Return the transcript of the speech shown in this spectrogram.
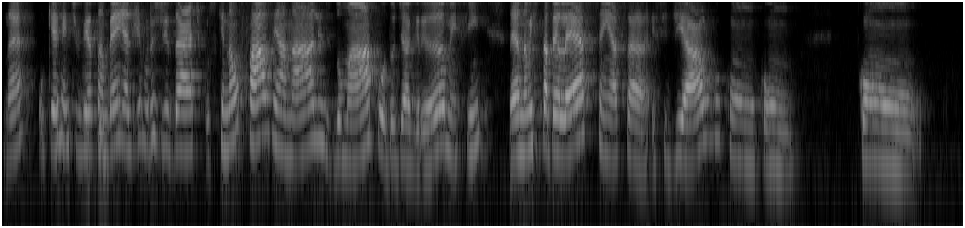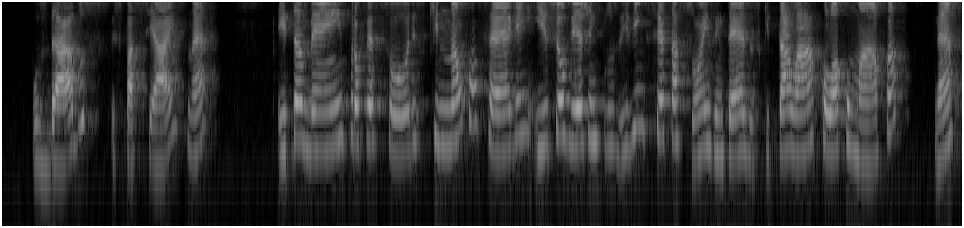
né? O que a gente vê também é livros didáticos que não fazem análise do mapa ou do diagrama, enfim, né? não estabelecem essa, esse diálogo com, com, com os dados espaciais, né? E também professores que não conseguem, isso eu vejo inclusive em dissertações, em teses, que está lá, coloca um mapa, né?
